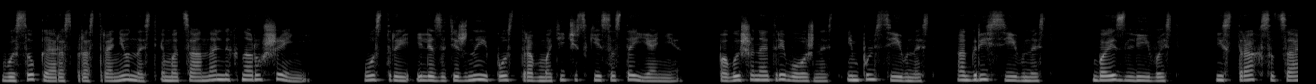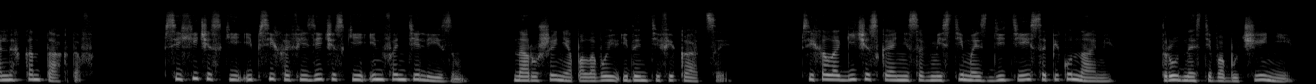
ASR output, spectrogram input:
Высокая распространенность эмоциональных нарушений, острые или затяжные посттравматические состояния, повышенная тревожность, импульсивность, агрессивность, боязливость и страх социальных контактов, психический и психофизический инфантилизм, нарушение половой идентификации, психологическая несовместимость детей с опекунами, трудности в обучении,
